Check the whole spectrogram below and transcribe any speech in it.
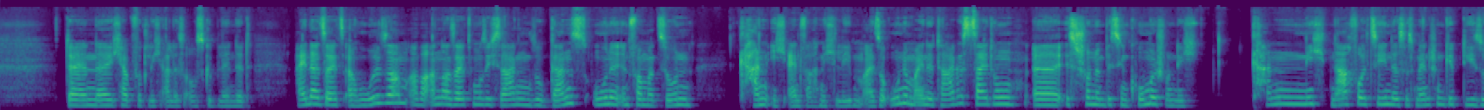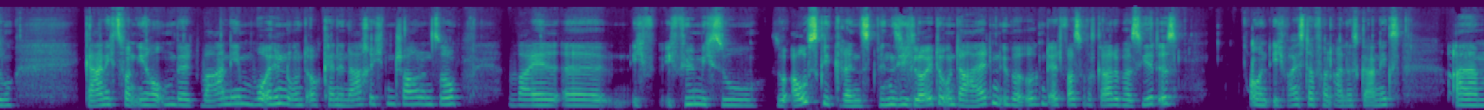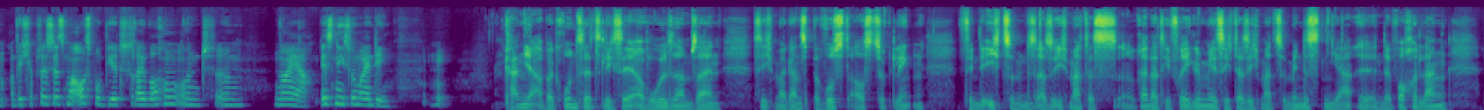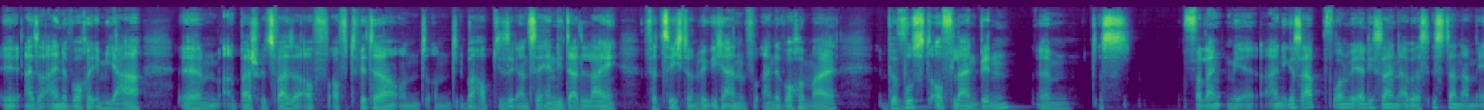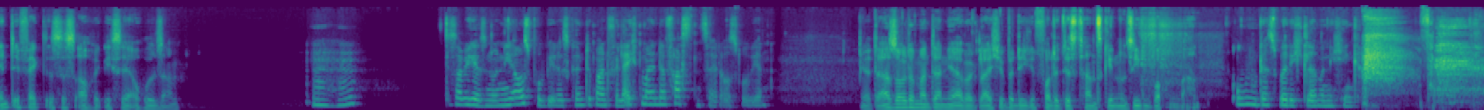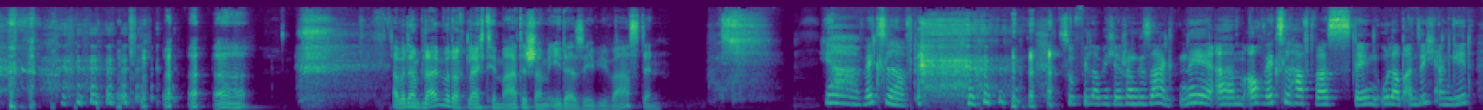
denn äh, ich habe wirklich alles ausgeblendet. Einerseits erholsam, aber andererseits muss ich sagen, so ganz ohne Informationen kann ich einfach nicht leben. Also ohne meine Tageszeitung äh, ist schon ein bisschen komisch und ich kann nicht nachvollziehen, dass es Menschen gibt, die so gar nichts von ihrer Umwelt wahrnehmen wollen und auch keine Nachrichten schauen und so, weil äh, ich, ich fühle mich so, so ausgegrenzt, wenn sich Leute unterhalten über irgendetwas, was gerade passiert ist und ich weiß davon alles gar nichts. Ähm, aber ich habe das jetzt mal ausprobiert, drei Wochen und ähm, naja, ist nicht so mein Ding. Kann ja aber grundsätzlich sehr erholsam sein, sich mal ganz bewusst auszuklinken, finde ich zumindest. Also ich mache das äh, relativ regelmäßig, dass ich mal zumindest ein Jahr, äh, eine Woche lang, äh, also eine Woche im Jahr, ähm, beispielsweise auf, auf Twitter und, und überhaupt diese ganze Handy-Dadelei verzichte und wirklich eine, Woche mal bewusst offline bin. Ähm, das verlangt mir einiges ab, wollen wir ehrlich sein, aber es ist dann am Endeffekt ist es auch wirklich sehr erholsam. Mhm. Das habe ich jetzt noch nie ausprobiert. Das könnte man vielleicht mal in der Fastenzeit ausprobieren. Ja, da sollte man dann ja aber gleich über die volle Distanz gehen und sieben Wochen machen. Oh, das würde ich glaube nicht hinkriegen. aber dann bleiben wir doch gleich thematisch am Edersee. Wie war es denn? Ja, wechselhaft. so viel habe ich ja schon gesagt. Nee, ähm, auch wechselhaft, was den Urlaub an sich angeht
